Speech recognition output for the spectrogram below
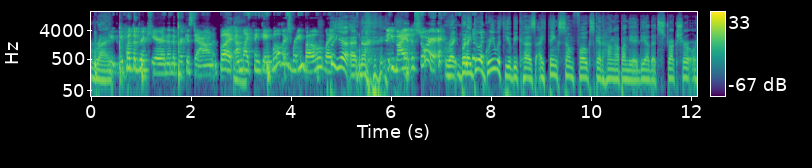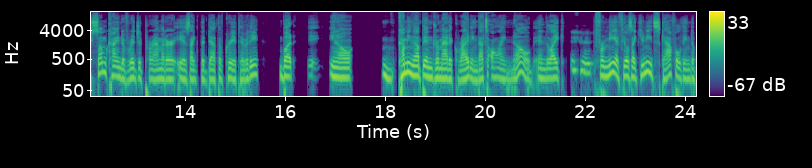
right you, you, put the brick here and then the brick is down but yeah. i'm like thinking well there's rainbow like but yeah uh, no. that you buy at the store right but i do agree with you because i think some folks get hung up on the idea that structure or some kind of rigid parameter is like the death of creativity but you know coming up in dramatic writing that's all i know and like mm-hmm. for me it feels like you need scaffolding to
